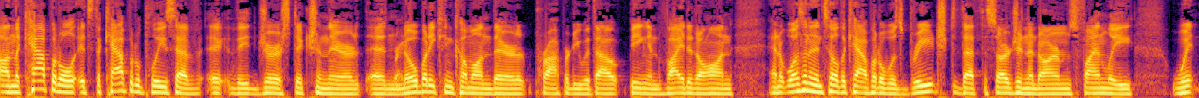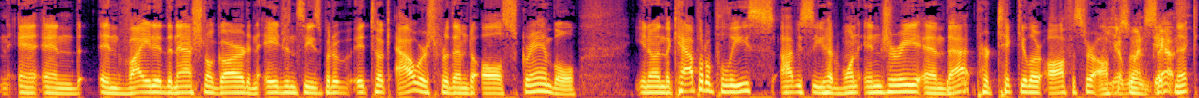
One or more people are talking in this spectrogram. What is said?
on the Capitol, it's the Capitol Police have eh, the jurisdiction there, and right. nobody can come on their property without being invited on. And it wasn't until the Capitol was breached that the Sergeant at Arms finally went and, and invited the National Guard and agencies, but it, it took hours for them to all scramble you know, in the Capitol Police, obviously you had one injury, and that particular officer, Officer Sicknick,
